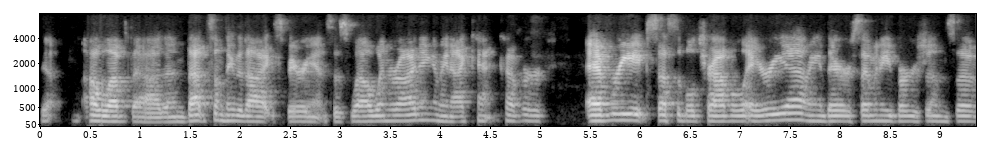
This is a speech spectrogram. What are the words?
Yeah, I love that. And that's something that I experience as well when writing. I mean, I can't cover every accessible travel area. I mean, there are so many versions of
